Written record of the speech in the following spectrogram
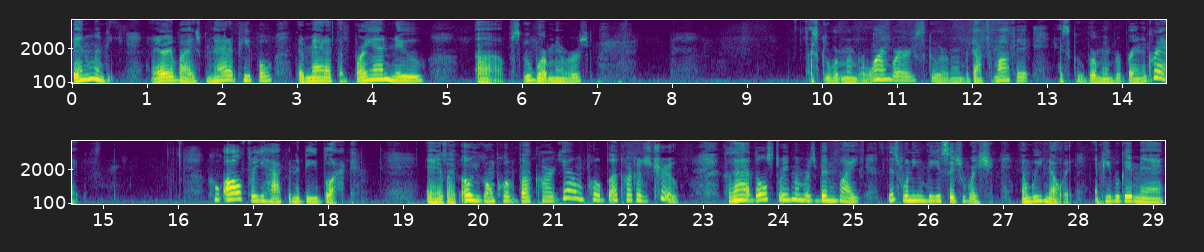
Ben Lindy. And everybody's mad at people. They're mad at the brand new uh, school board members. A school board member Wineberg, school board member Dr. Moffett, and school board member Brandon Craig, who all three happen to be black. And he's like, oh, you're going to pull the black card? Yeah, I'm going to pull the black card because it's true. Because had those three members been white, this wouldn't even be a situation. And we know it. And people get mad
